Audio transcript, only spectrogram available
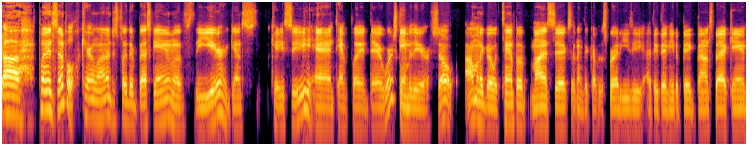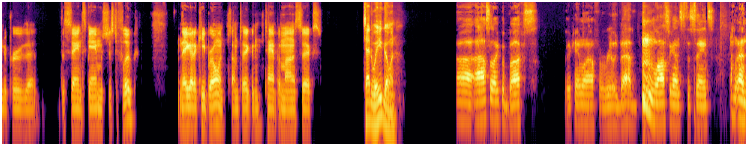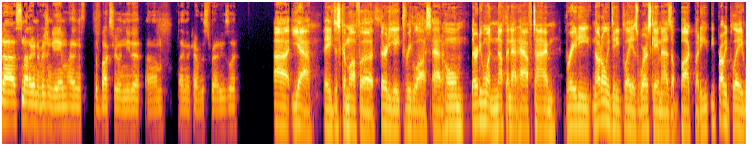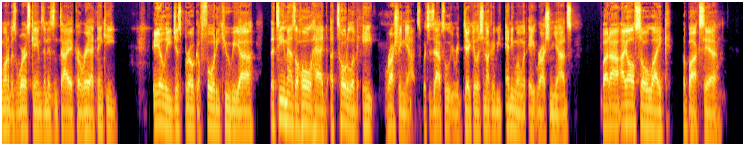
Uh, plain and simple. Carolina just played their best game of the year against KC, and Tampa played their worst game of the year. So I'm gonna go with Tampa minus six. I think they cover the spread easy. I think they need a big bounce back game to prove that the Saints game was just a fluke. And they got to keep rolling. So I'm taking Tampa minus six. Ted, where you going? Uh, I also like the Bucks. They came off a really bad loss against the Saints, and uh, it's another division game. I think the Bucks really need it. Um, I think they cover the spread easily. Uh, yeah, they just come off a 38-3 loss at home, 31 nothing at halftime. Brady, not only did he play his worst game as a buck, but he, he probably played one of his worst games in his entire career. I think he barely just broke a 40 QBR. The team as a whole had a total of eight rushing yards, which is absolutely ridiculous. You're not going to beat anyone with eight rushing yards. But uh, I also like the Bucks here.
